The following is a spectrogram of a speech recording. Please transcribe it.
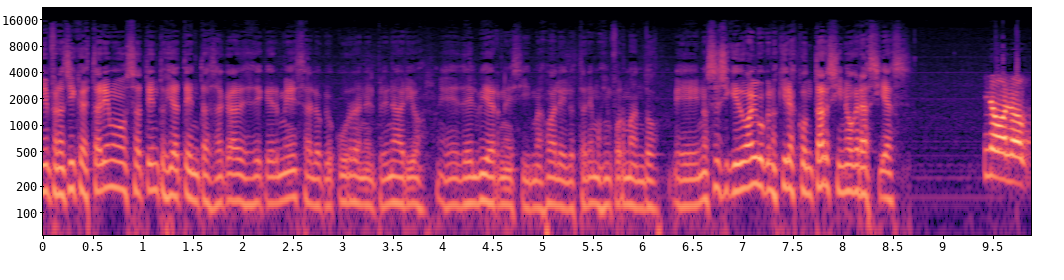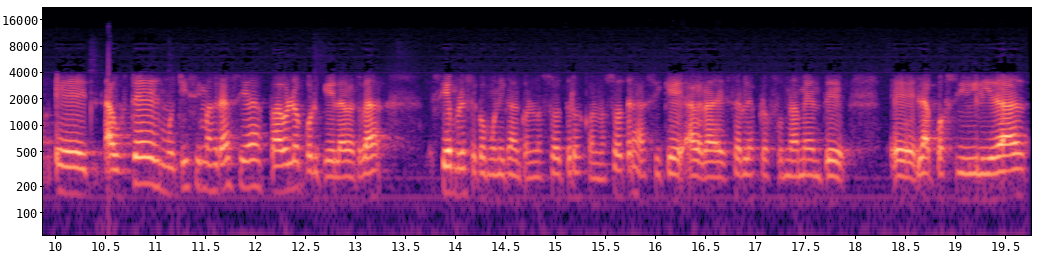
Bien, Francisca, estaremos atentos y atentas acá desde Kermés a lo que ocurra en el plenario eh, del viernes y más vale, lo estaremos informando. no sé si quedó algo que nos quieras contar, si no, gracias. No, no, a ustedes muchísimas gracias, Pablo, porque la verdad siempre se comunican con nosotros, con nosotras, así que agradecerles profundamente la posibilidad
